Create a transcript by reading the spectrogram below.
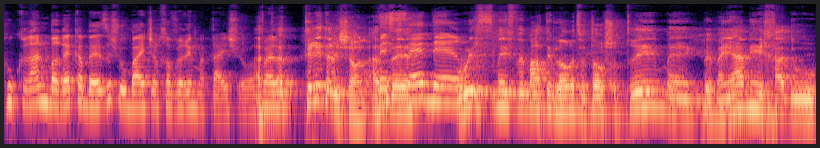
הוקרן ברקע באיזשהו בית של חברים מתישהו, אבל תראי את הראשון. אה, בסדר. וויל סמית ומרטין לורנס בתור שוטרים אה, במיאמי, אחד הוא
